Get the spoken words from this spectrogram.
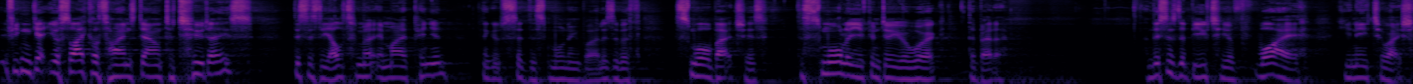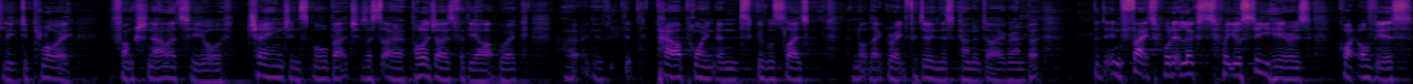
if you can get your cycle times down to two days, this is the ultimate, in my opinion. I think it was said this morning by Elizabeth small batches. The smaller you can do your work, the better. And this is the beauty of why you need to actually deploy functionality or change in small batches. I apologize for the artwork. Uh, PowerPoint and Google Slides are not that great for doing this kind of diagram, but, but in fact, what it looks, what you'll see here is quite obvious.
